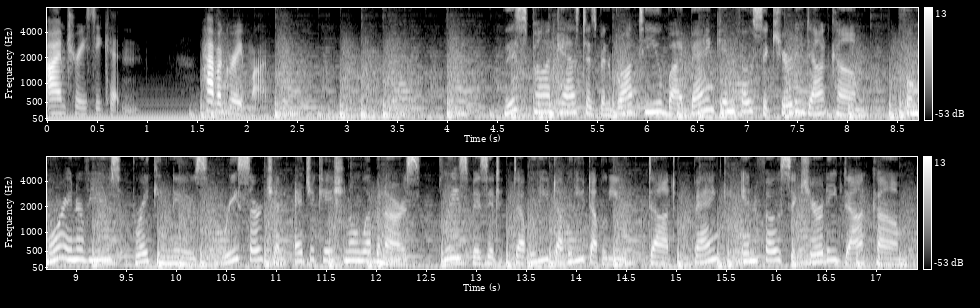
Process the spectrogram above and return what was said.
I'm Tracy Kitten. Have a great month. This podcast has been brought to you by BankInfoSecurity.com. For more interviews, breaking news, research, and educational webinars, please visit www.bankinfosecurity.com.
